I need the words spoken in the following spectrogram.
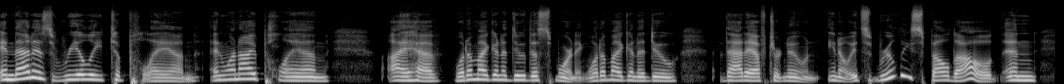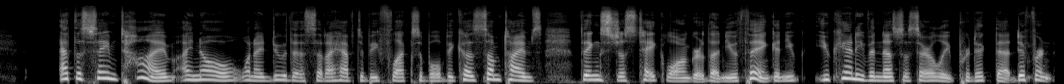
and that is really to plan. And when I plan, I have what am I going to do this morning? What am I going to do that afternoon. You know, it's really spelled out. And at the same time, I know when I do this that I have to be flexible because sometimes things just take longer than you think, and you you can't even necessarily predict that. Different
